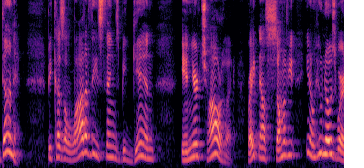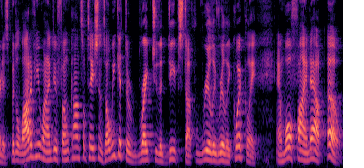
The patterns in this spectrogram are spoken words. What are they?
done it. Because a lot of these things begin in your childhood right now some of you you know who knows where it is but a lot of you when i do phone consultations oh we get to right to the deep stuff really really quickly and we'll find out oh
